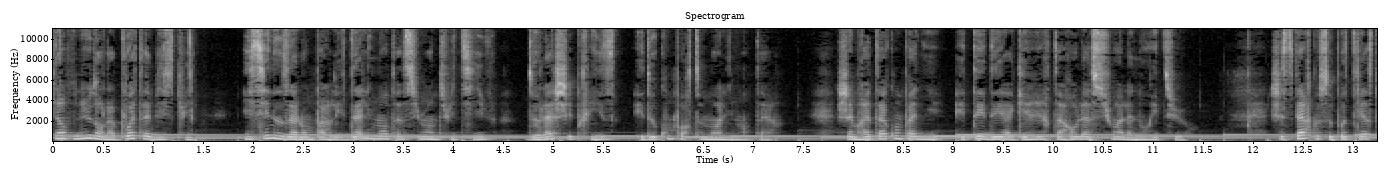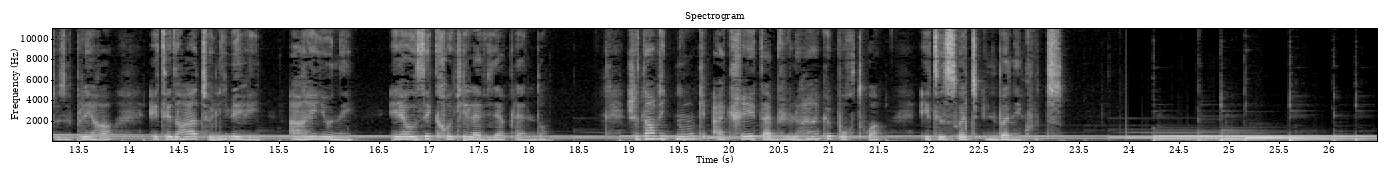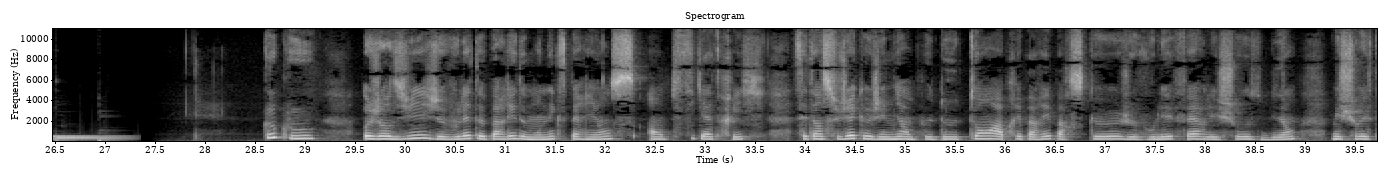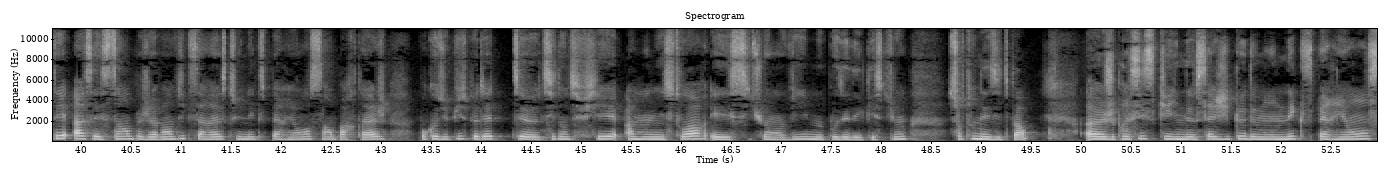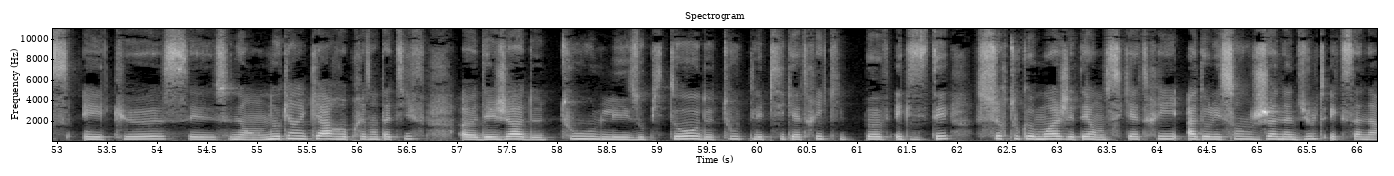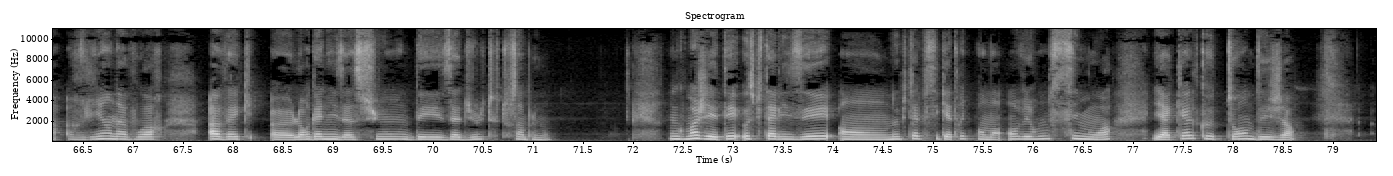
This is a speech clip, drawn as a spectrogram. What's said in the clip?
Bienvenue dans la boîte à biscuits. Ici, nous allons parler d'alimentation intuitive, de lâcher prise et de comportement alimentaire. J'aimerais t'accompagner et t'aider à guérir ta relation à la nourriture. J'espère que ce podcast te plaira et t'aidera à te libérer, à rayonner et à oser croquer la vie à pleines dents. Je t'invite donc à créer ta bulle rien que pour toi et te souhaite une bonne écoute. Aujourd'hui, je voulais te parler de mon expérience en psychiatrie. C'est un sujet que j'ai mis un peu de temps à préparer parce que je voulais faire les choses bien, mais je suis restée assez simple. J'avais envie que ça reste une expérience, un partage, pour que tu puisses peut-être euh, t'identifier à mon histoire et si tu as envie de me poser des questions, surtout n'hésite pas. Euh, je précise qu'il ne s'agit que de mon expérience et que ce n'est en aucun cas représentatif euh, déjà de tous les hôpitaux, de toutes les psychiatries qui peuvent exister. Surtout que moi j'étais en psychiatrie adolescent, jeune adulte et que ça n'a rien à voir avec euh, l'organisation des adultes tout simplement. Donc moi j'ai été hospitalisée en hôpital psychiatrique pendant environ six mois, il y a quelques temps déjà.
